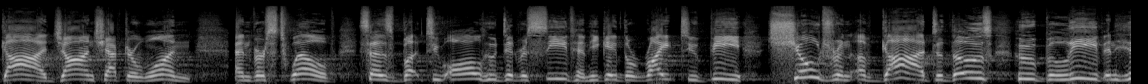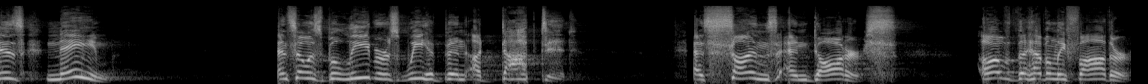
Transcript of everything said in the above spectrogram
God. John chapter 1 and verse 12 says, But to all who did receive him, he gave the right to be children of God, to those who believe in his name. And so, as believers, we have been adopted as sons and daughters of the Heavenly Father.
